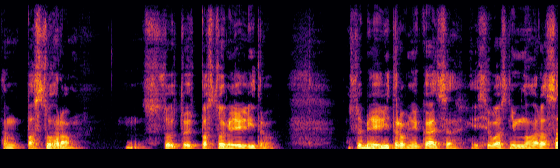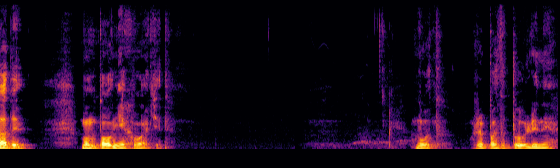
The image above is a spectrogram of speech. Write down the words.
там по 100 грамм, 100, то есть по 100 миллилитров. 100 миллилитров, мне кажется, если у вас немного рассады, вам вполне хватит. Вот, уже подготовлены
